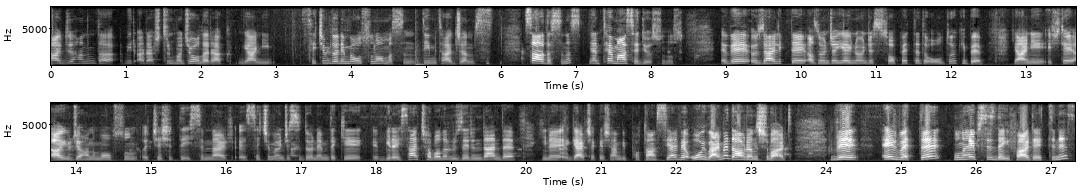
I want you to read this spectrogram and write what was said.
Taci Hanım da bir araştırmacı olarak yani seçim dönemi olsun olmasın değil mi Taci Hanım? Siz sahadasınız yani temas ediyorsunuz. E, Ve özellikle az önce yayın öncesi sohbette de olduğu gibi yani işte Ayyüce Hanım olsun e, çeşitli isimler e, seçim öncesi dönemdeki bireysel çabalar üzerinden de yine gerçekleşen bir potansiyel ve oy verme davranışı vardı. Ve Elbette bunu hep siz de ifade ettiniz.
